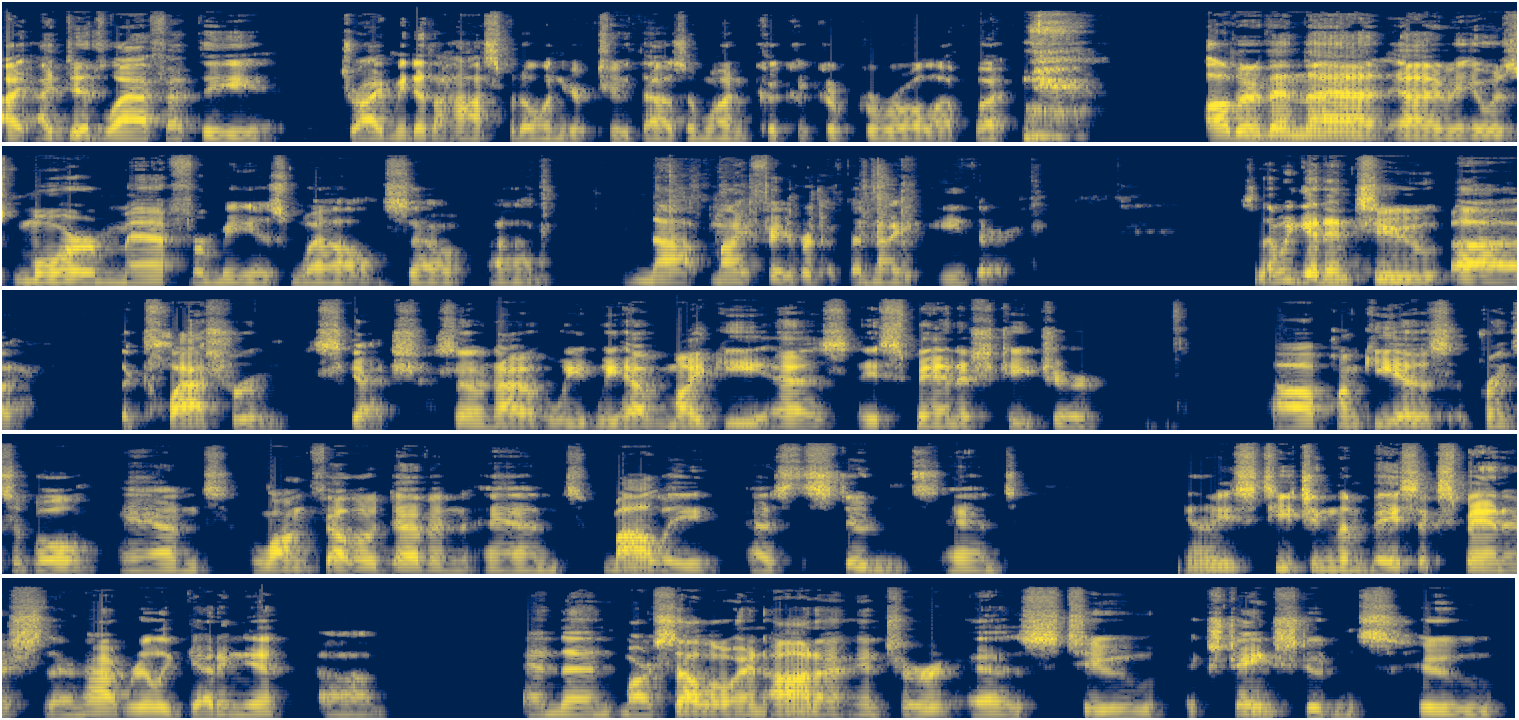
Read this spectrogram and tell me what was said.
I, I did laugh at the drive me to the hospital in your 2001 Corolla, but other than that, I mean, it was more meh for me as well. So, um, not my favorite of the night either. So then we get into, uh, the classroom sketch. So now we, we have Mikey as a Spanish teacher, uh, Punkie as a principal, and Longfellow, Devin, and Molly as the students. And, you know, he's teaching them basic Spanish. They're not really getting it. Um, and then Marcello and Ana enter as two exchange students who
